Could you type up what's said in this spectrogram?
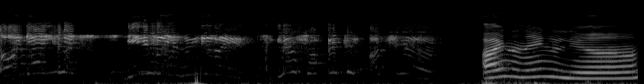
Aa geldi. Videodayız videodayız. Ya sohbeti açın. Aynen Eylül ya.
